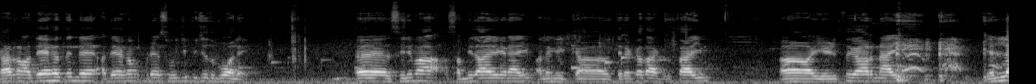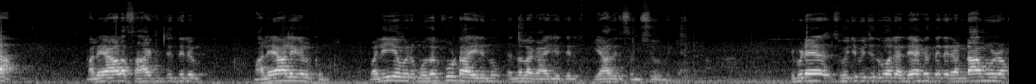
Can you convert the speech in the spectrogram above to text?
കാരണം അദ്ദേഹത്തിന്റെ അദ്ദേഹം ഇവിടെ സൂചിപ്പിച്ചതുപോലെ സിനിമ സംവിധായകനായും അല്ലെങ്കിൽ തിരക്കഥാകൃത്തായും എഴുത്തുകാരനായും എല്ലാം മലയാള സാഹിത്യത്തിലും മലയാളികൾക്കും വലിയ ഒരു മുതൽക്കൂട്ടായിരുന്നു എന്നുള്ള കാര്യത്തിൽ യാതൊരു സംശയവുമില്ല. ഇവിടെ സൂചിപ്പിച്ചതുപോലെ അദ്ദേഹത്തിന്റെ രണ്ടാമൂഴം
